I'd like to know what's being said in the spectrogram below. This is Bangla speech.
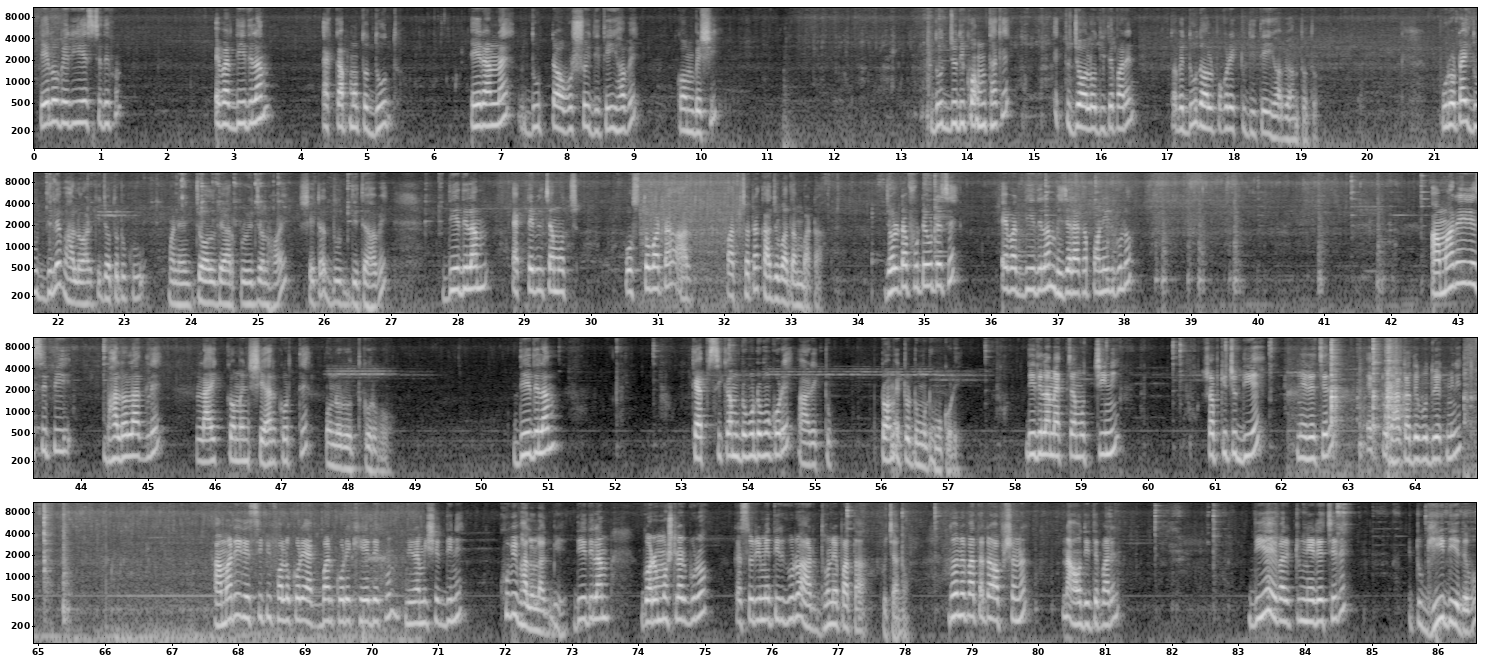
তেলও বেরিয়ে এসছে দেখুন। এবার দিয়ে দিলাম এক কাপ মতো দুধ। এই রান্নায় দুধটা অবশ্যই দিতেই হবে কম বেশি। দুধ যদি কম থাকে, একটু জলও দিতে পারেন। তবে দুধ অল্প করে একটু দিতেই হবে অন্তত। পুরোটাই দুধ দিলে ভালো আর কি, যতটুকু মানে জল দেওয়ার প্রয়োজন হয় সেটা দুধ দিতে হবে। দিয়ে দিলাম এক টেবিল চামচ পোস্ত বাটা আর পাঁচ ছটা কাজু বাদাম বাটা। ঝোলটা ফুটে উঠেছে, এবার দিয়ে দিলাম ভেজে রাখা পনিরগুলো। আমার এই রেসিপি ভালো লাগলে লাইক কমেন্ট শেয়ার করতে অনুরোধ করব। দিয়ে দিলাম ক্যাপসিকাম ডুমো ডুমো করে আর একটু টমেটো ডুমো ডুমো করে। দিয়ে দিলাম এক চামচ চিনি। সব কিছু দিয়ে নেড়ে চেড়ে একটু ঢাকা দেবো দু এক মিনিট। আমার এই রেসিপি ফলো করে একবার করে খেয়ে দেখুন নিরামিষের দিনে। খুবই ভালো লাগবে। দিয়ে দিলাম গরম মশলার গুঁড়ো। কাসুরি মেথির গুঁড়ো আর ধনে পাতা কুচানো। ধনে পাতাটা অপশনাল নাও দিতে পারেন। দিয়ে এবার একটু নেড়ে চেড়ে একটু ঘি দিয়ে দেব।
